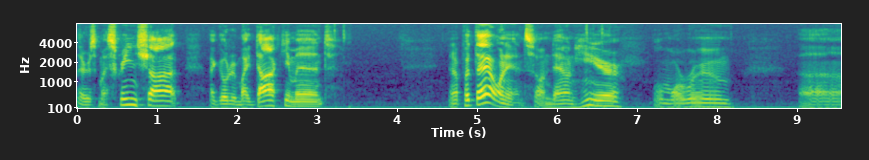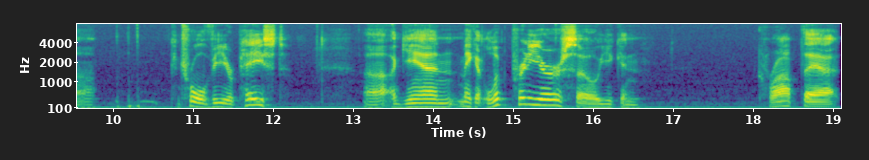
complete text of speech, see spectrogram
There's my screenshot. I go to my document, And I put that one in. So I'm down here, a little more room. Uh, control V or paste. Uh, again, make it look prettier so you can crop that.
